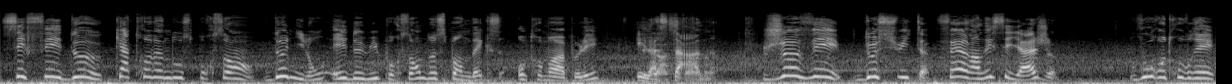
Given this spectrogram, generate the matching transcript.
C'est fait de 92% de nylon et de 8% de spandex, autrement appelé élastane. Je vais de suite faire un essayage vous retrouverez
